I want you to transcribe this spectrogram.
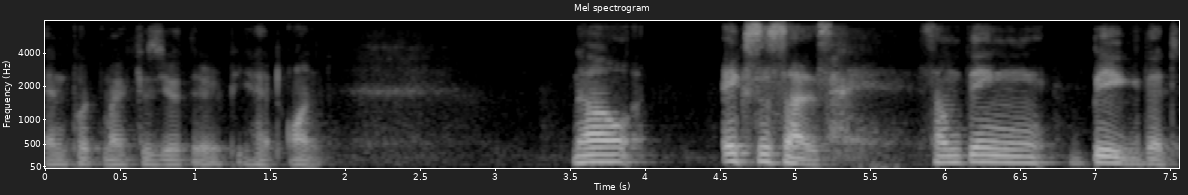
and put my physiotherapy hat on. Now, exercise. Something big that,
